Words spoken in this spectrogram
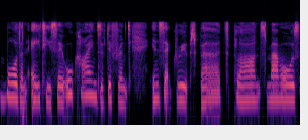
more than 80, so all kinds of different insect groups, birds, plants, mammals.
